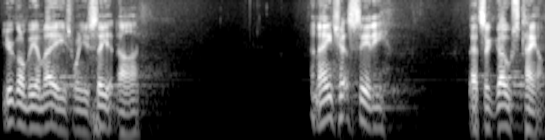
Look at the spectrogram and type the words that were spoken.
you're going to be amazed when you see it, Don an ancient city that's a ghost town.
